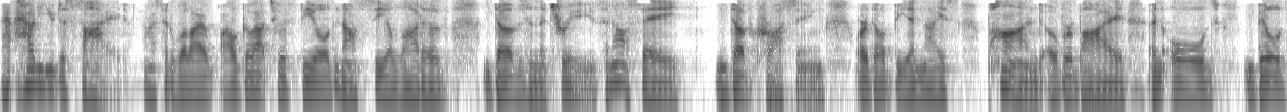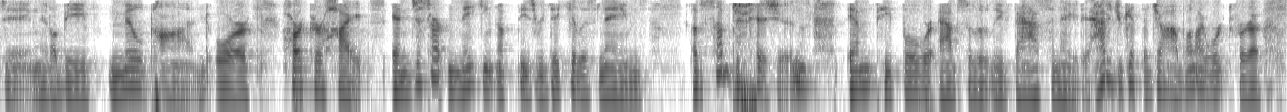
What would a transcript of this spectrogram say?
how do you decide? And I said, well, I, I'll go out to a field and I'll see a lot of doves in the trees, and I'll say, dove crossing, or there'll be a nice pond over by an old building. It'll be Mill Pond or Harker Heights, and just start making up these ridiculous names of subdivisions and people were absolutely fascinated. How did you get the job? Well, I worked for a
